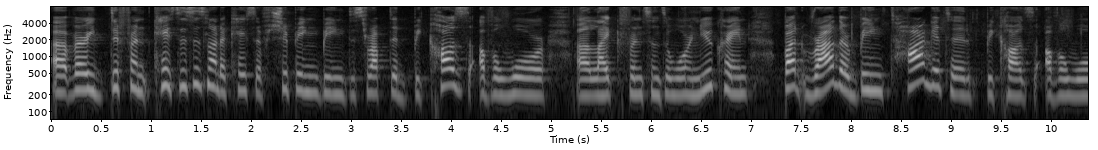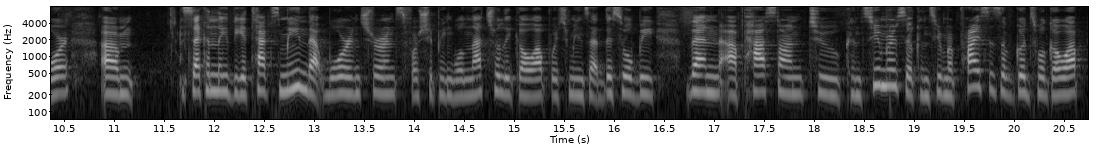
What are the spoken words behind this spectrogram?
a very different case. This is not a case of shipping being disrupted because of a war, uh, like, for instance, a war in Ukraine, but rather being targeted because of a war. Um, Secondly, the attacks mean that war insurance for shipping will naturally go up, which means that this will be then uh, passed on to consumers, so consumer prices of goods will go up.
